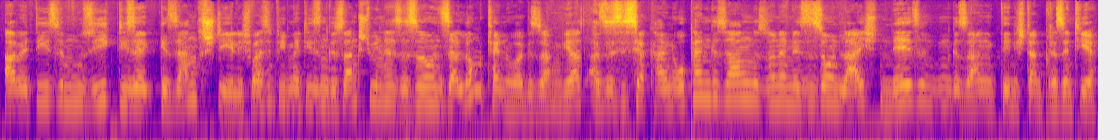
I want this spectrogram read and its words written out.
Aber diese Musik, dieser Gesangsstil, ich weiß nicht, wie man diesen Gesangsstil nennt, es ist so ein Salontenorgesang, ja. Also es ist ja kein Operngesang, sondern es ist so ein leicht näselnden Gesang, den ich dann präsentiere.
